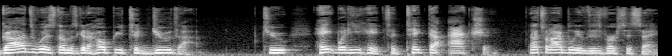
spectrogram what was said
God's wisdom is going to help you to do that, to hate what He hates, to take that action. That's what I believe this verse is saying.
